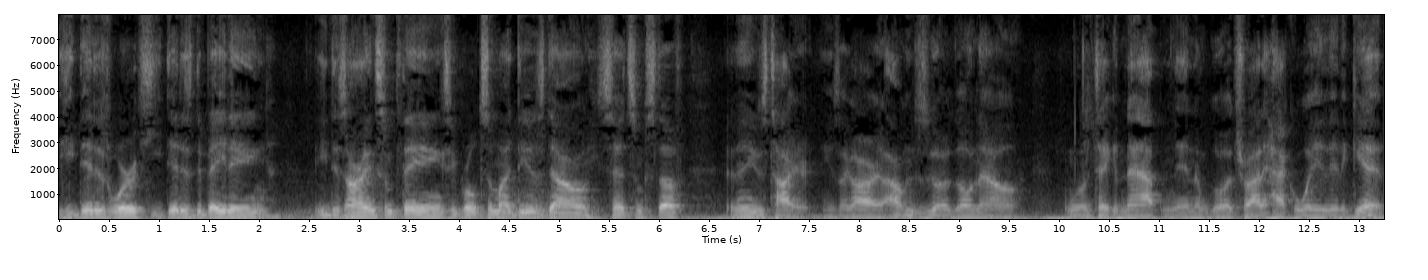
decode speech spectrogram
he did his work, he did his debating, he designed some things, he wrote some ideas down, he said some stuff, and then he was tired. He's like, all right, I'm just gonna go now. I'm gonna take a nap, and then I'm gonna try to hack away at it again.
